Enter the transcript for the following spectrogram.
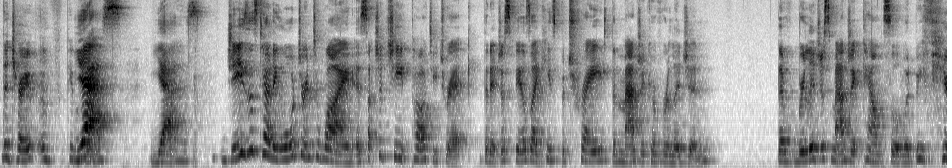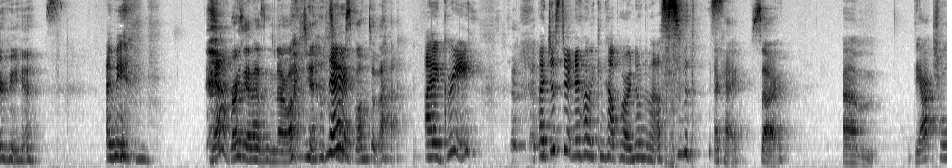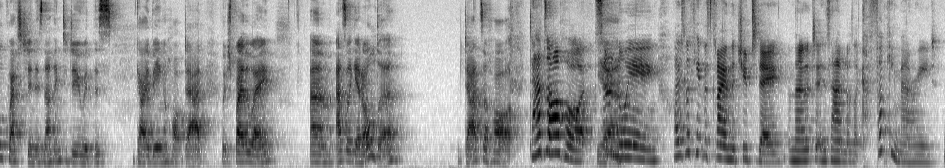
The trope of people. Yes. Yes. Jesus turning water into wine is such a cheap party trick that it just feels like he's betrayed the magic of religion. The religious magic council would be furious. I mean, yeah, Rosianna has no idea how No. to respond to that. I agree. I just don't know how we can help our anonymous with this. Okay, so um, the actual question is nothing to do with this guy being a hot dad, which, by the way, um, as I get older, dads are hot. Dads are hot. So Yeah. annoying. I was looking at this guy on the tube today, and then I looked at his hand, and I was like, "Fucking married."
